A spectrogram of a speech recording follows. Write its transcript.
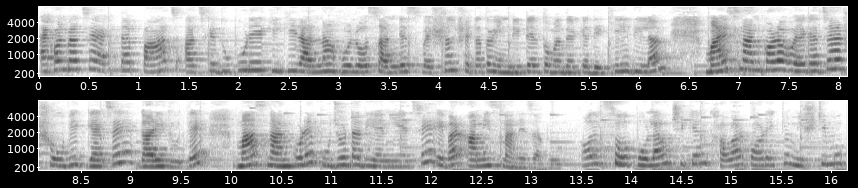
এখন বাজছে একটা পাঁচ। আজকে দুপুরে কি কি রান্না হলো? সানডে স্পেশাল সেটা তো ইন ডিটেল তোমাদেরকে দেখিয়ে দিলাম। মায়ের স্নান করা হয়ে গেছে আর সৌভিক গেছে গাড়ি ধুতে। মা স্নান করে পুজোটা দিয়ে নিয়েছে, এবার আমি স্নানে যাব। অলসো পোলাও চিকেন খাওয়ার পর একটু মিষ্টি মুখ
